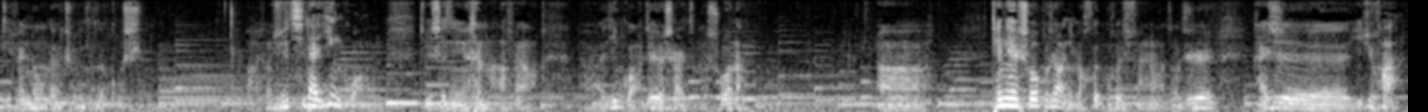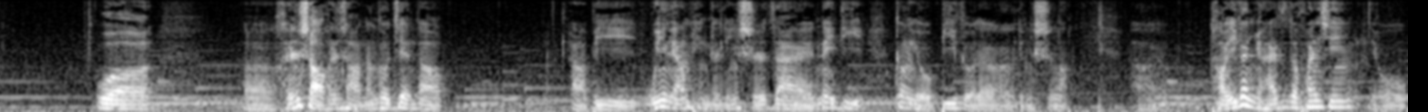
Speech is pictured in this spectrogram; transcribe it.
几分钟的锤子的故事。啊，同学期待硬广，这个事情也很麻烦啊。啊，硬广这个事儿怎么说呢？啊，天天说不知道你们会不会烦啊。总之还是一句话，我呃很少很少能够见到啊比无印良品的零食在内地更有逼格的零食了。啊，讨一个女孩子的欢心有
